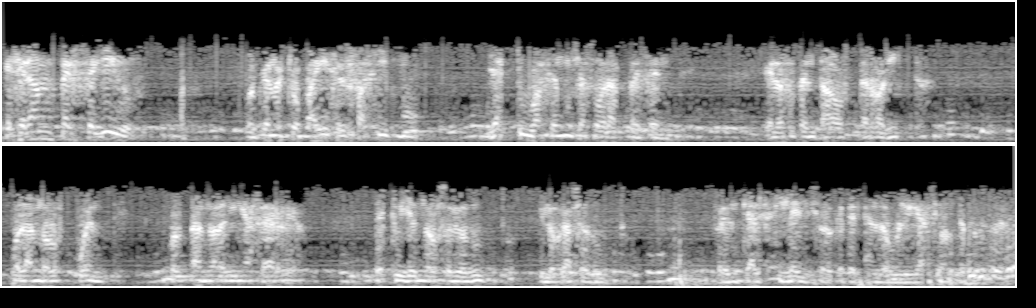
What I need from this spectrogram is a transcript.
que serán perseguidos, porque en nuestro país el fascismo ya estuvo hace muchas horas presente, en los atentados terroristas, volando los puentes, cortando la línea férrea, destruyendo los oleoductos y los gasoductos, frente al silencio de los que tenían la obligación de proteger.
